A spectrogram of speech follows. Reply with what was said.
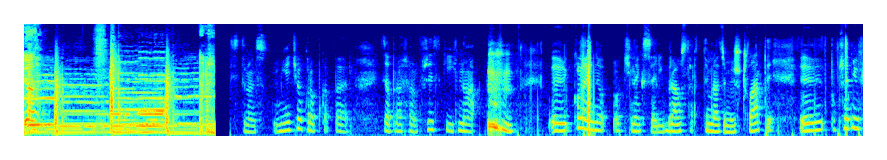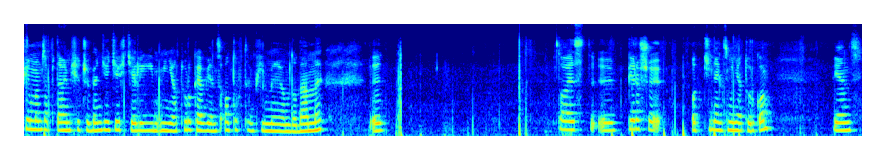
Yeah. Zapraszam wszystkich na y, kolejny odcinek serii Brawl Stars, tym razem już czwarty. Y, Poprzednim filmem zapytałem się, czy będziecie chcieli miniaturkę, więc oto w tym filmie ją dodamy. Y, To jest pierwszy odcinek z miniaturką, więc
